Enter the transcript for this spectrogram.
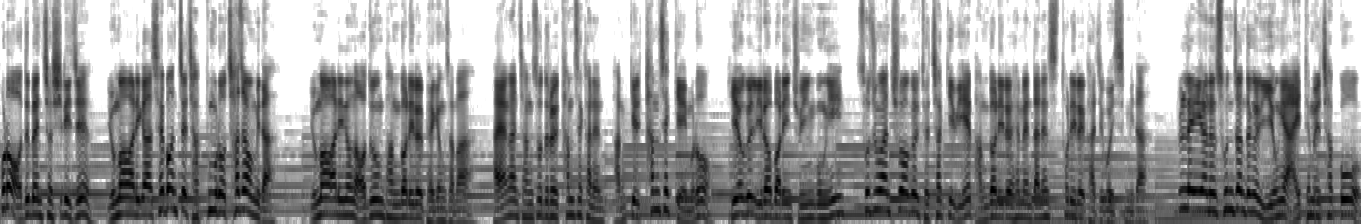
호러 어드벤처 시리즈 요마와리가 세 번째 작품으로 찾아옵니다. 요마와리는 어두운 방거리를 배경 삼아 다양한 장소들을 탐색하는 밤길 탐색 게임으로 기억을 잃어버린 주인공이 소중한 추억을 되찾기 위해 밤거리를 헤맨다는 스토리를 가지고 있습니다. 플레이어는 손전등을 이용해 아이템을 찾고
